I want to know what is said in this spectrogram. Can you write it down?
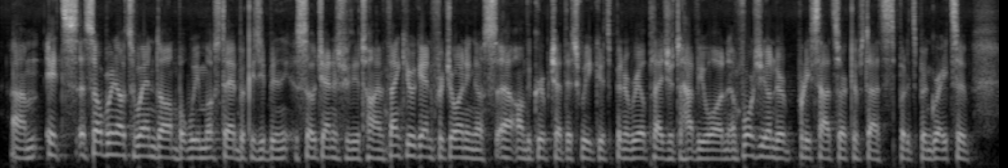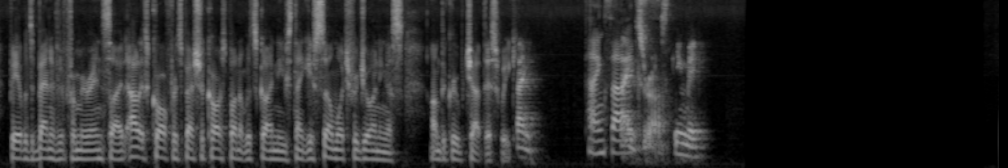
Um, it's a sobering note to end on, but we must end because you've been so generous with your time. Thank you again for joining us uh, on the group chat this week. It's been a real pleasure to have you on. Unfortunately, under pretty sad circumstances, but it's been great to be able to benefit from your insight. Alex Crawford, special correspondent with Sky News. Thank you so much for joining us on the group chat this week. Thanks, Thanks, Alex. Thanks for asking me.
